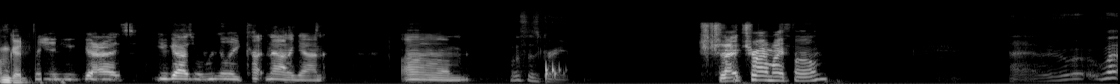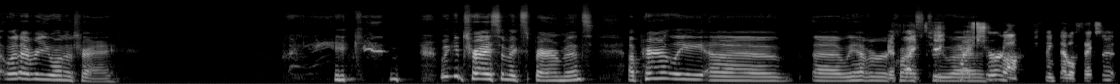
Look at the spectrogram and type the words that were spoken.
I'm good. Man, you guys, you guys are really cutting out again. Um, This is great. should I try my phone? Uh, wh- whatever you want to try. we, can, we can try some experiments. Apparently, uh, uh, we have a request If I request take to. Uh, my shirt off, Do you think that'll fix it?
